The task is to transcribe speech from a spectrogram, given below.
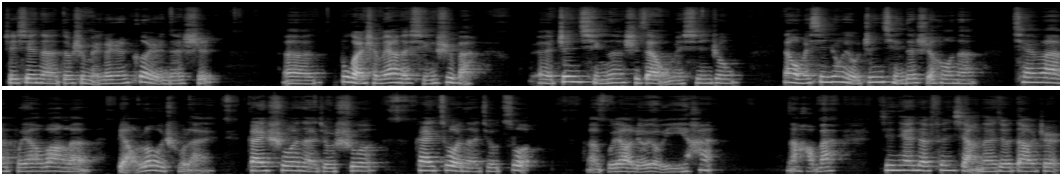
这些呢都是每个人个人的事，呃，不管什么样的形式吧，呃，真情呢是在我们心中。那我们心中有真情的时候呢，千万不要忘了表露出来，该说呢就说，该做呢就做，呃，不要留有遗憾。那好吧，今天的分享呢就到这儿，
